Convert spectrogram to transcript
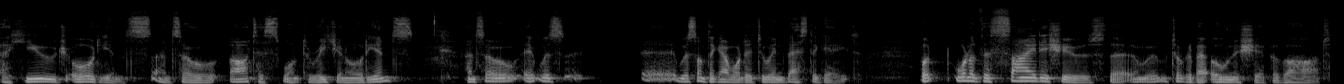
a huge audience. And so artists want to reach an audience. And so it was, uh, it was something I wanted to investigate. But one of the side issues that were talking about ownership of art,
